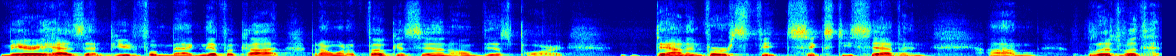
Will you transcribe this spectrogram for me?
Mary has that beautiful Magnificat, but I want to focus in on this part. Down in verse 67, um, Elizabeth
